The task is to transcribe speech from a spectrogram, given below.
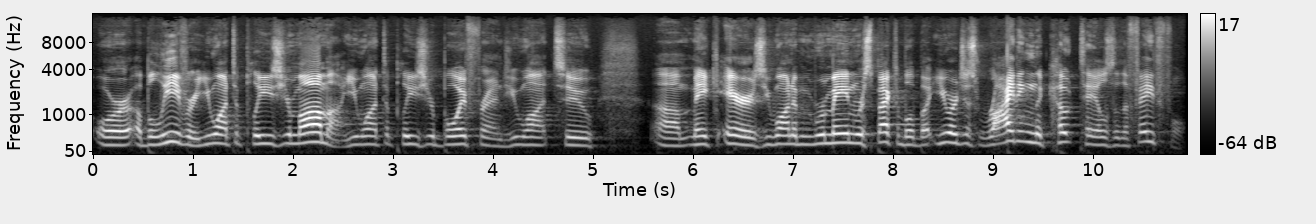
or a believer. You want to please your mama. You want to please your boyfriend. You want to um, make heirs. You want to remain respectable, but you are just riding the coattails of the faithful.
